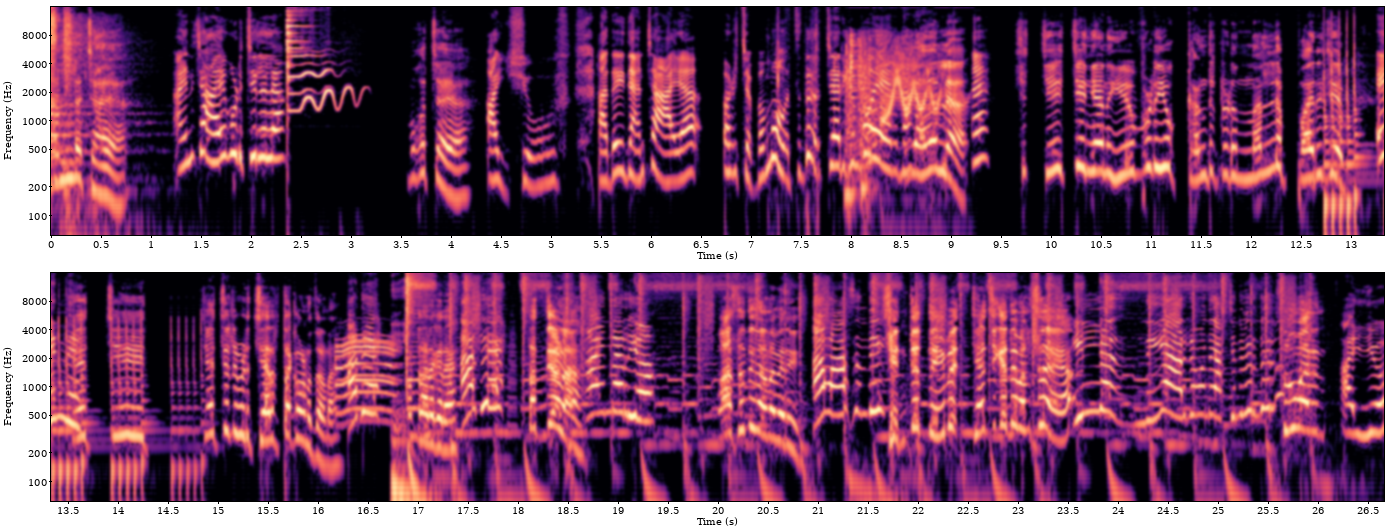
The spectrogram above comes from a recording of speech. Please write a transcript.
നല്ല ചായ. അതിന് ചായ കുടിച്ചില്ലല്ലോ. മുഖച്ചായ. അയ്യോ അതെ ഞാൻ ചായ ഒഴിച്ചപ്പോ മുഖത്ത് തീർച്ചയായിരിക്കും പോയായിരുന്നു. അതല്ല? ചേച്ചി ഞാൻ എവിടെയോ കണ്ടിട്ടുണ്ട് നല്ല പരിചയം. ചേച്ചി ചേച്ചിയുടെ വീട് ചിരട്ടക്കോണത്താണ്. കൊട്ടാരക്കര. സത്യമാണോ? എന്നറിയോ? എന്നാണ് പേര്? എന്റെ ദൈവം ചേച്ചിക്ക് എന്നെ മനസ്സിലായ? ഇല്ല. നീ ആരുടെ മോനെ? അച്ഛന്റെ പേര് എന്തായിരുന്നു? സുകുമാരൻ. അയ്യോ.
